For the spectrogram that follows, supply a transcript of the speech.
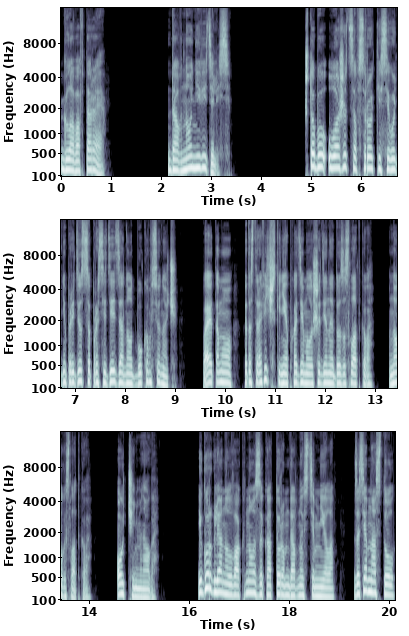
Глава вторая. Давно не виделись. Чтобы уложиться в сроки, сегодня придется просидеть за ноутбуком всю ночь. Поэтому катастрофически необходима лошадиная доза сладкого. Много сладкого. Очень много. Егор глянул в окно, за которым давно стемнело. Затем на стол,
